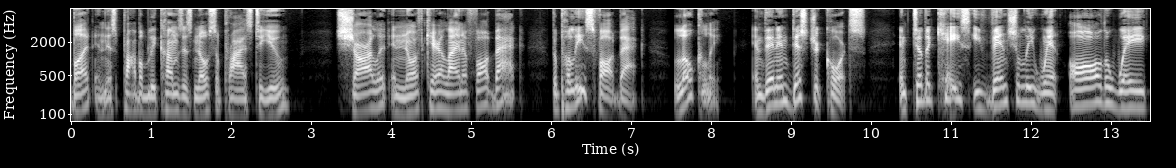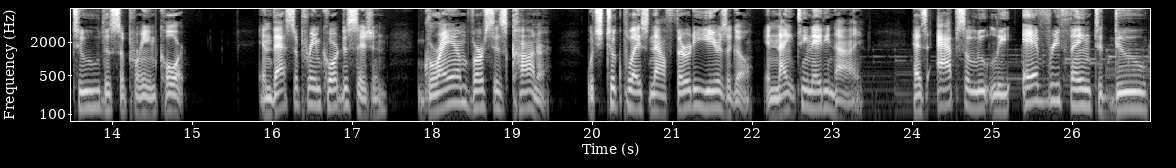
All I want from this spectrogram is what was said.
But, and this probably comes as no surprise to you, Charlotte and North Carolina fought back. The police fought back locally and then in district courts until the case eventually went all the way to the Supreme Court. In that Supreme Court decision, Graham versus Connor, which took place now 30 years ago in 1989, has absolutely everything to do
